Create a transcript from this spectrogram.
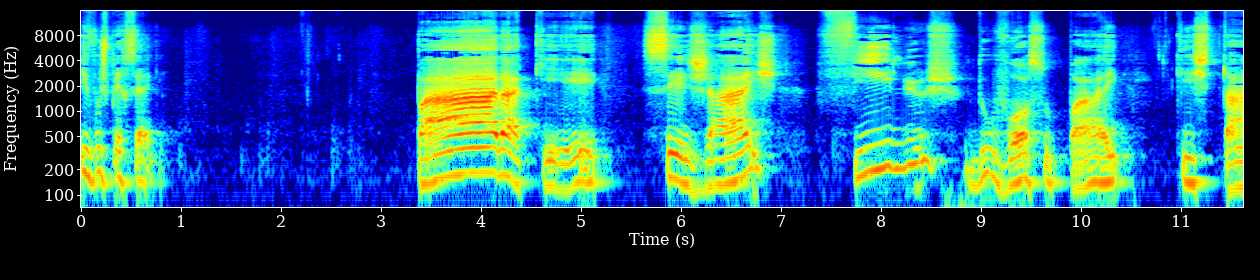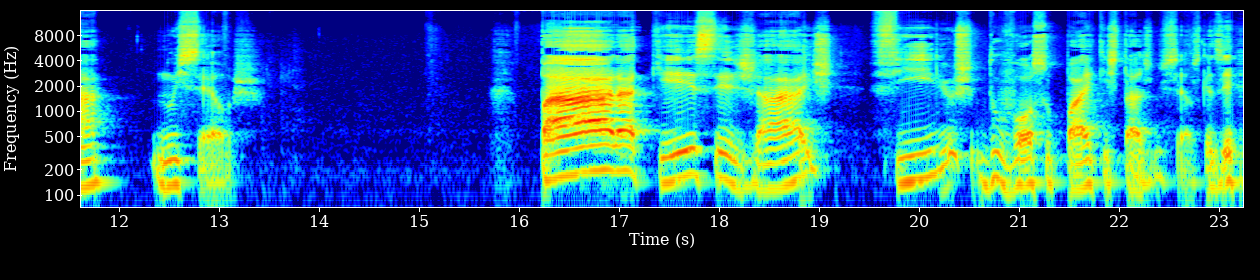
e vos perseguem, para que sejais filhos do vosso Pai que está nos céus. Para que sejais filhos do vosso Pai que está nos céus. Quer dizer,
